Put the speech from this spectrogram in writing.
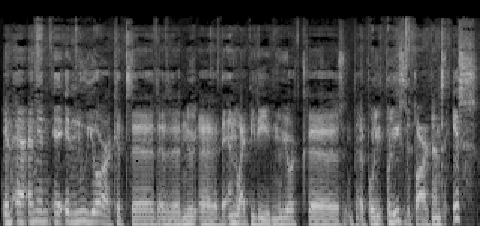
In, eh, en in, in New York, het, eh, de, de, eh, de NYPD, New York eh, Poli- Police Department, is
